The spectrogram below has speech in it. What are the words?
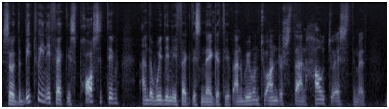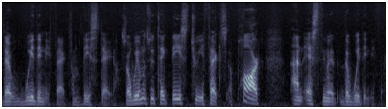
So the between effect is positive and the within effect is negative and we want to understand how to estimate the within effect from this data. So we want to take these two effects apart and estimate the within effect.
